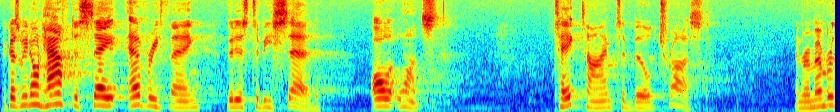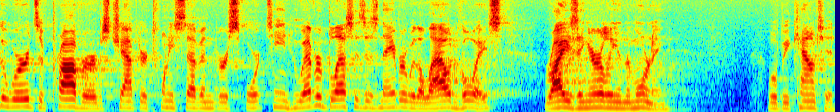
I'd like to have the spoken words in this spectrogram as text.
because we don't have to say everything that is to be said all at once. Take time to build trust. And remember the words of Proverbs chapter 27, verse 14 Whoever blesses his neighbor with a loud voice, rising early in the morning, will be counted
